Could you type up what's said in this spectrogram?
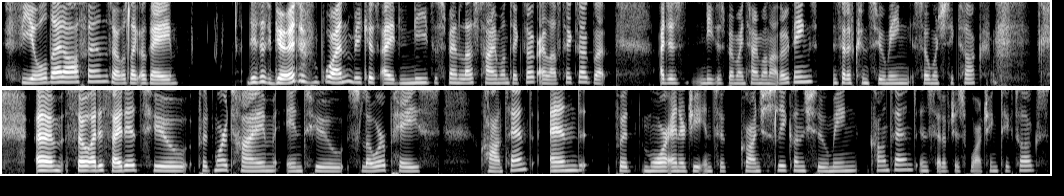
feel that often. So I was like, okay, this is good. One, because I need to spend less time on TikTok. I love TikTok, but I just need to spend my time on other things instead of consuming so much TikTok. um, so I decided to put more time into slower pace content and put more energy into consciously consuming content instead of just watching TikToks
